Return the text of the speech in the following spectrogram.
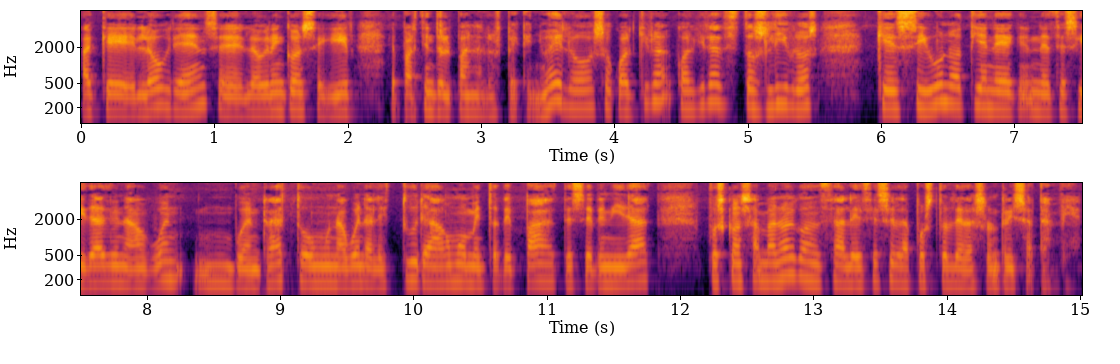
a que logren, se logren conseguir eh, partiendo el pan a los pequeñuelos o cualquiera, cualquiera de estos libros que si uno tiene necesidad de una buen, un buen rato, una buena lectura, un momento de paz, de serenidad, pues con San Manuel González es el apóstol de la sonrisa también.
